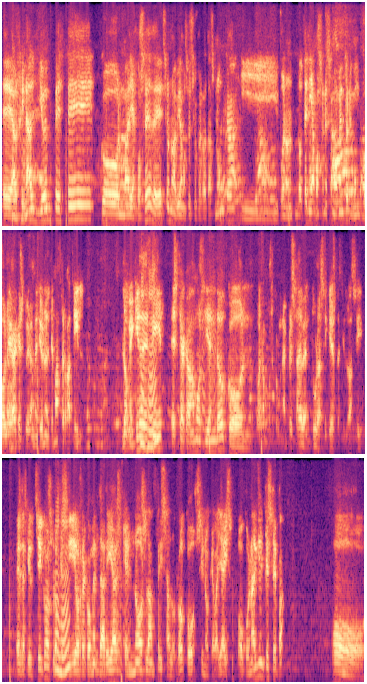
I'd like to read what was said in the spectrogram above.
Eh, al final yo empecé con María José, de hecho no habíamos hecho ferratas nunca y bueno, no teníamos en ese momento ningún colega que estuviera metido en el tema ferratil. Lo que quiero decir es que acabamos yendo con, bueno, pues con una empresa de aventura, si quieres decirlo así. Es decir, chicos, lo que sí os recomendaría es que no os lancéis a lo loco, sino que vayáis o con alguien que sepa o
